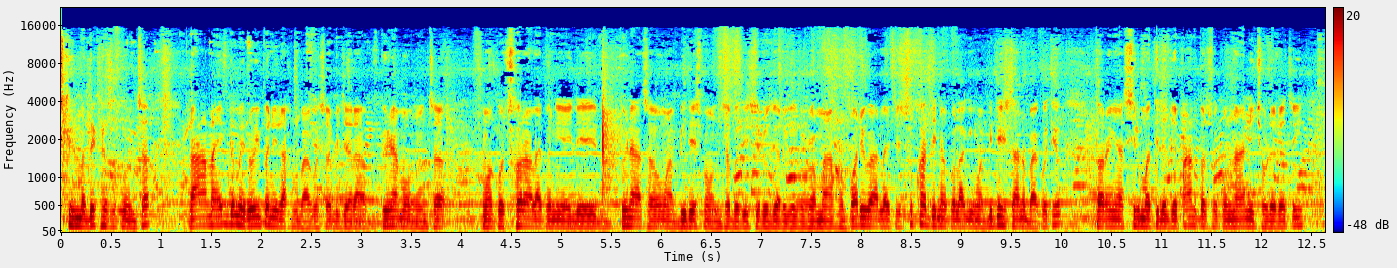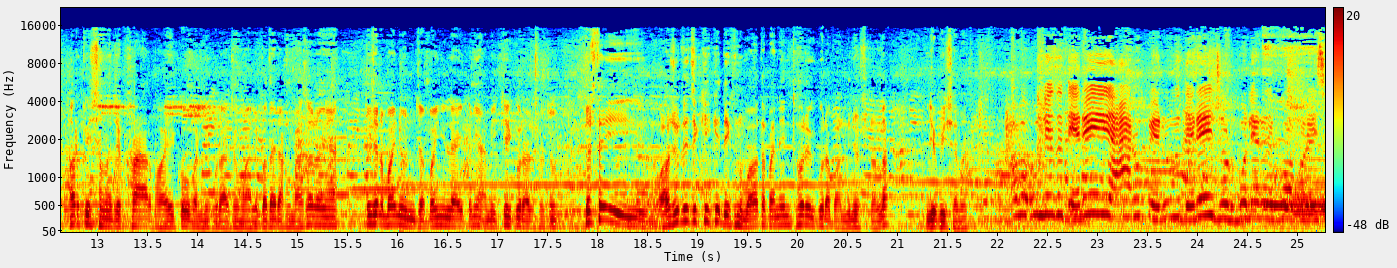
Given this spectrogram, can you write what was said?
स्क्रिनमा देख्न सक्नुहुन्छ। र आमा एकदमै रोइ पनि राख्नु भएको छ बिचरा पीडामा हुनुहुन्छ। उहाँको छोरालाई पनि अहिले पीडा छ उहाँ विदेशमा हुनुहुन्छ विदेशी रोजगारको क्रममा आफ्नो परिवारलाई चाहिँ सुख दिनको लागि उहाँ विदेश जानुभएको थियो। तर यहाँ श्रीमतीले चाहिँ पाँच वर्षको नानी छोडेर चाहिँ अर्कैसँग चाहिँ फरार भएको भन्ने कुरा चाहिँ उहाँले बताइराख्नु भएको छ। र यहाँ एकजना बहिनी हुनुहुन्छ बहिनीलाई पनि हामी के कुराहरू सोच्छौँ जस्तै हजुरले चाहिँ के के देख्नुभयो? तपाईँले थोरै कुरा भनिदिनुहोस् न ल यो विषयमा। अब उसले त धेरै आरोपहरू धेरै झुट बोलेर गएको रहेछ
